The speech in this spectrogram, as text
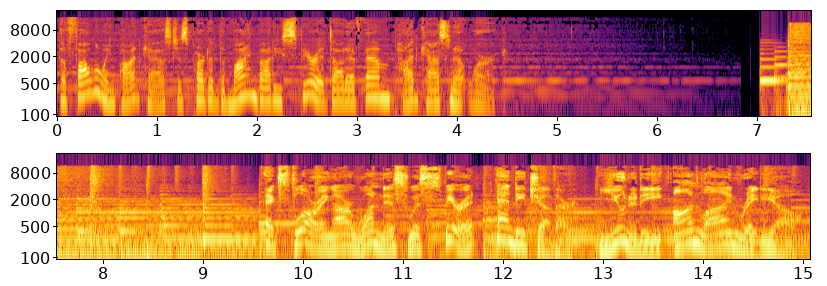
The following podcast is part of the MindBodySpirit.fm podcast network. Exploring our oneness with spirit and each other. Unity Online Radio.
